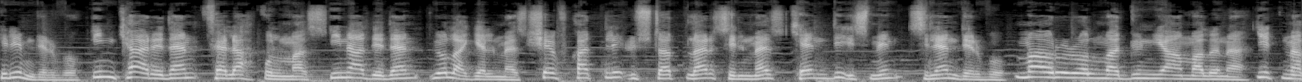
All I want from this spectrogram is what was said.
hilimdir bu. İnkar eden felah bulmaz, inat eden yola gelmez. Şefkatli üstadlar silmez, kendi ismin silendir bu. Mağrur olma dünya malına, gitme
